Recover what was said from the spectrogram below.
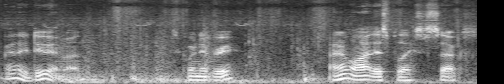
I gotta do it, man. It's going over here. I don't like this place. It sucks.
